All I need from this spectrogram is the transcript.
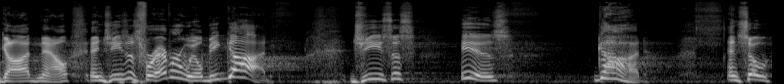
God now, and Jesus forever will be God. Jesus is God. And so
